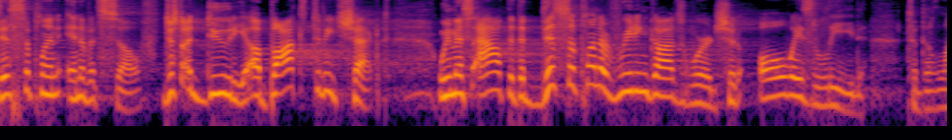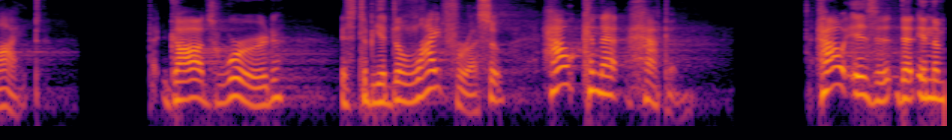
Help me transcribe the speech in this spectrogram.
discipline in of itself, just a duty, a box to be checked, we miss out that the discipline of reading God's word should always lead to delight. That God's word is to be a delight for us. So, how can that happen? How is it that in the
